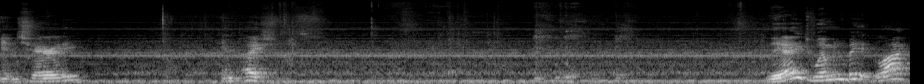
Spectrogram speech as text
it. In charity, in patience. The aged women be like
